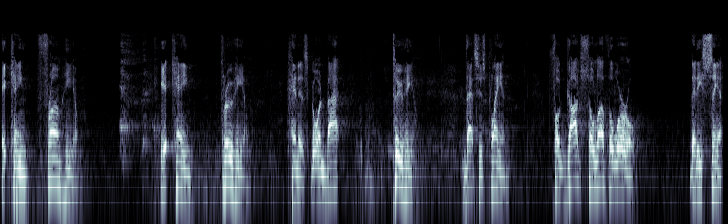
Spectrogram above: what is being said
It came from him. It came through him. And it's going back to him. That's his plan. For God so loved the world that he sent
